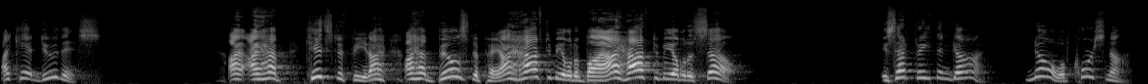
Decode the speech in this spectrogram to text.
I can't do this. I, I have kids to feed. I, I have bills to pay. I have to be able to buy. I have to be able to sell. Is that faith in God? No, of course not.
